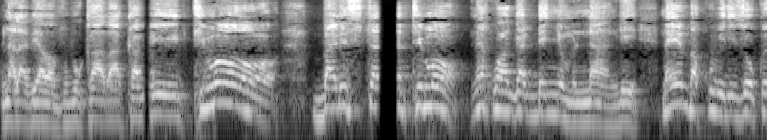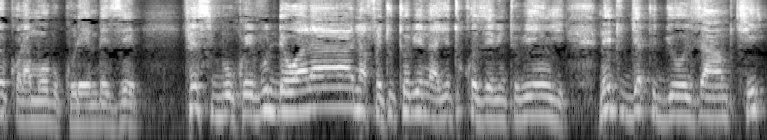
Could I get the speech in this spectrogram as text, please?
nalabye abavubuka abakabi timo balista timo. Nakwagadde nnyo munange naye mbakubiriza okwekolamu obukulembeze. Facebook evudde wala naffe tutobye naye tukoze ebintu bingi. Naye tujja tujoza ki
